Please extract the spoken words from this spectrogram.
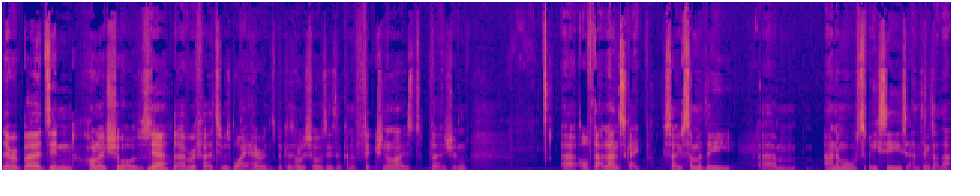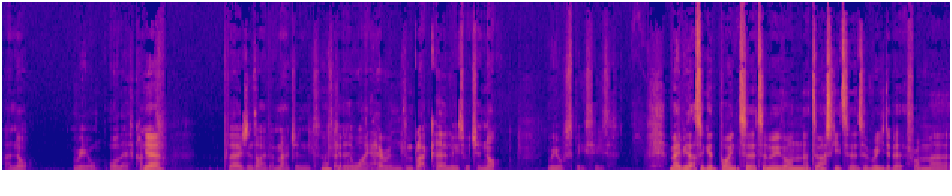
there are birds in Hollow Shores Yeah. that are referred to as white herons because Hollow Shores is a kind of fictionalized version uh, of that landscape. So some of the um, animal species and things like that are not real, or they're kind yeah, of versions I've imagined. So the white herons and black curlews, which are not real species. maybe that's a good point to, to move on to ask you to, to read a bit from uh,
